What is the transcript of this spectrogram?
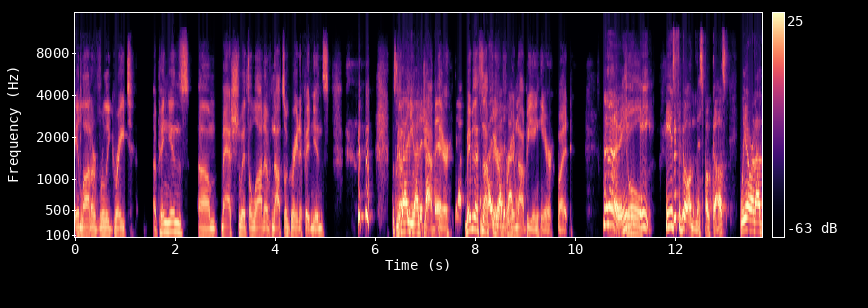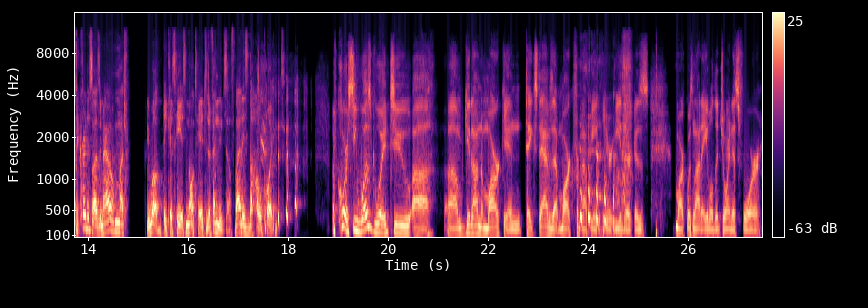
a lot of really great opinions, um, matched with a lot of not so great opinions. Just gotta give him a job there. Yep. Maybe that's not fair for him not being here, but no, no, no. Uh, Joel... he, he, he has forgotten this podcast. We are allowed to criticize him however much we want because he is not here to defend himself. That is the whole point. of course, he was going to uh, um, get on to Mark and take stabs at Mark for not being here either, because Mark was not able to join us for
